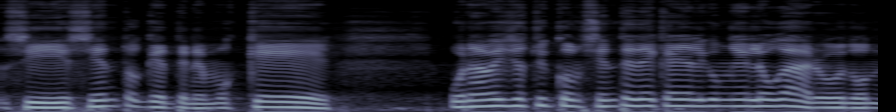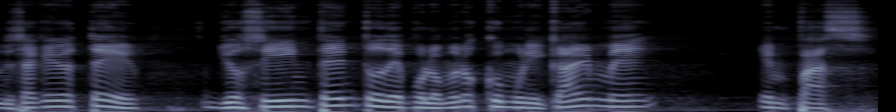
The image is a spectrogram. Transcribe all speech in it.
sí siento que tenemos que, una vez yo estoy consciente de que hay algo en el hogar o donde sea que yo esté, yo sí intento de por lo menos comunicarme en paz,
